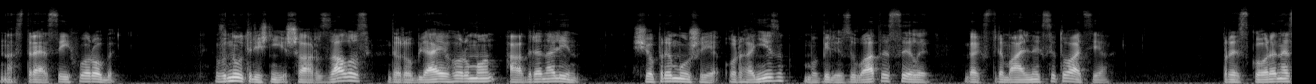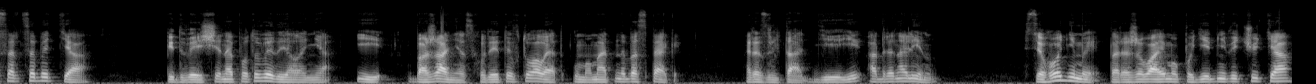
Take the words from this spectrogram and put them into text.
на стреси і хвороби. Внутрішній шар залоз виробляє гормон адреналін, що примушує організм мобілізувати сили в екстремальних ситуаціях. Прискорене серцебиття, підвищене потовиділення і бажання сходити в туалет у момент небезпеки результат дії адреналіну. Сьогодні ми переживаємо подібні відчуття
